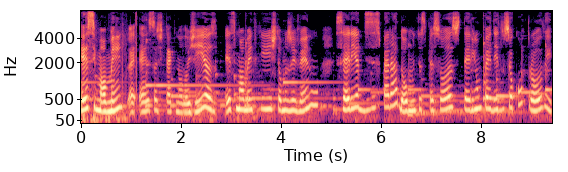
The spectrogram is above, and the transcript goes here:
esse momento, é, essas tecnologias, esse momento que estamos vivendo seria desesperador. Muitas pessoas teriam perdido o seu controle.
